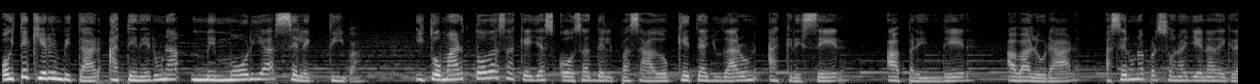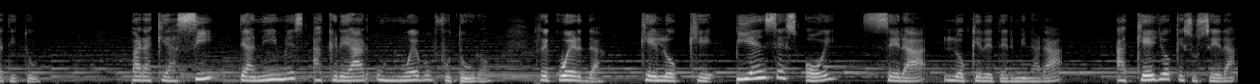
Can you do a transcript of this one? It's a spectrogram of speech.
Hoy te quiero invitar a tener una memoria selectiva y tomar todas aquellas cosas del pasado que te ayudaron a crecer, a aprender, a valorar, a ser una persona llena de gratitud, para que así te animes a crear un nuevo futuro. Recuerda que lo que pienses hoy será lo que determinará aquello que suceda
